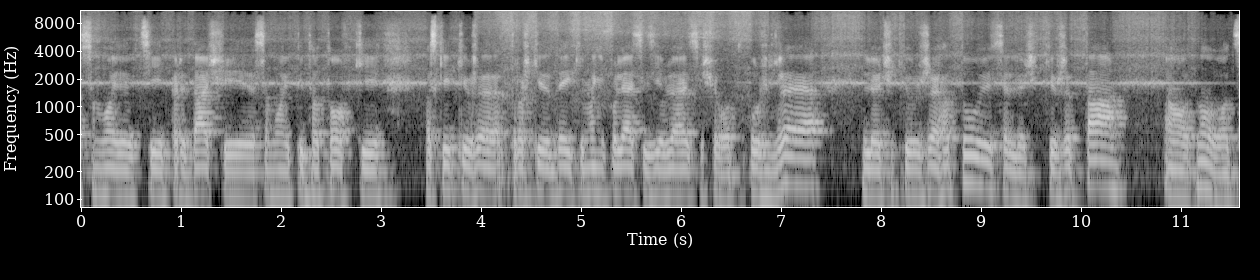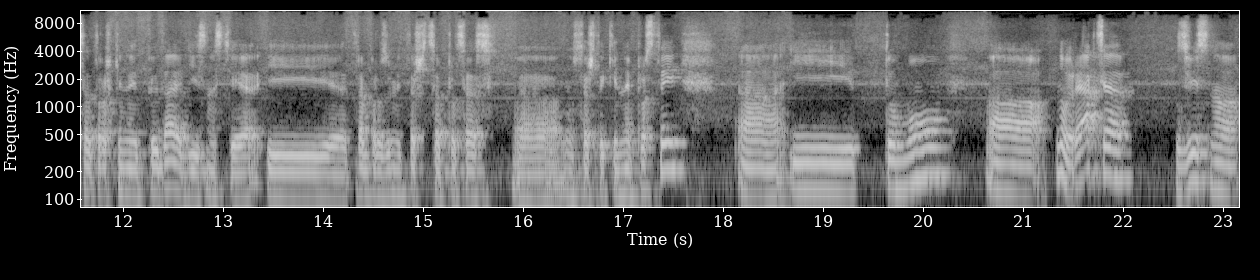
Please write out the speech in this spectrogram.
самої цієї передачі, самої підготовки, оскільки вже трошки деякі маніпуляції з'являються, що от уже льотчики вже готуються, льотчики вже там. От, ну, це трошки не відповідає дійсності, і треба розуміти, що це процес е, ну, все ж таки непростий. Е, І тому е, ну, реакція, звісно,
